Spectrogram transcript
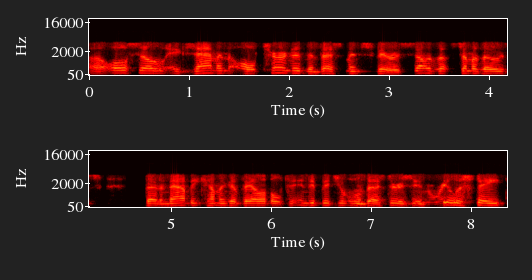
uh, also examine alternative investments. There are some of the, some of those that are now becoming available to individual investors in real estate,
